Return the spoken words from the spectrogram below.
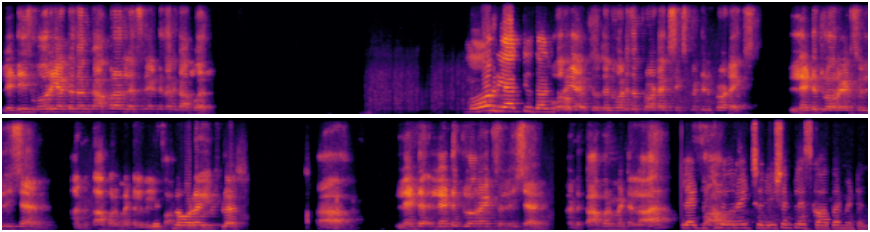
Lead is more reactive than copper or less reactive than copper? More reactive than more copper. reactive. Then what is the products, expected products? Lead chloride solution and copper metal will Lead form. chloride plus Ah, lead, lead chloride solution and copper metal are Lead Wow. chloride solution plus copper metal.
